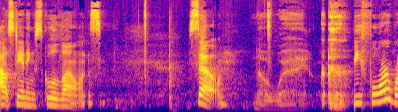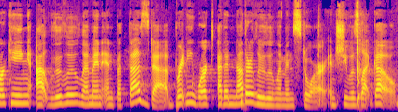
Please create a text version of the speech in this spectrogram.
outstanding school loans. So, No way. before working at Lululemon in Bethesda, Brittany worked at another Lululemon store and she was let go.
